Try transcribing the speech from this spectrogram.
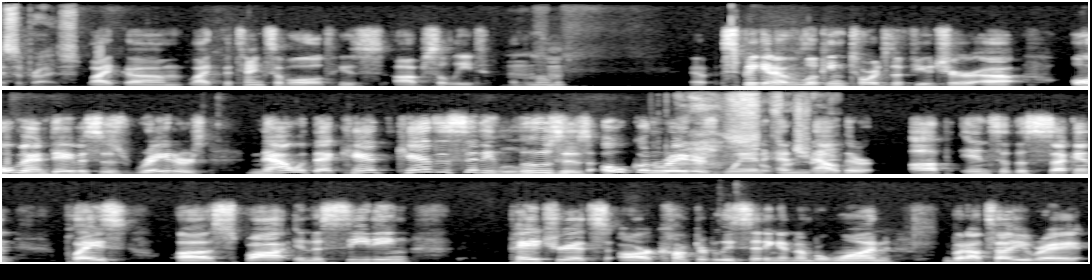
surprise, surprise. Like um like the tanks of old. He's obsolete at mm-hmm. the moment. Speaking of looking towards the future, uh, Old Man Davis's Raiders now with that Can- Kansas City loses, Oakland Raiders win, so and now they're up into the second place uh, spot in the seeding. Patriots are comfortably sitting at number one. But I'll tell you, Ray,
